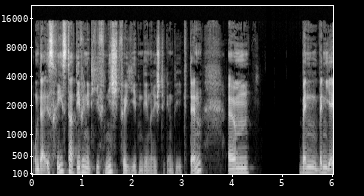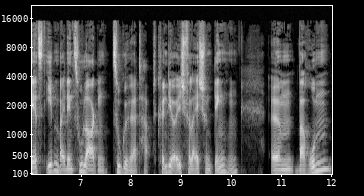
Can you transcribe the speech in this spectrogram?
Und da ist Riester definitiv nicht für jeden den richtigen Weg. Denn ähm, wenn, wenn ihr jetzt eben bei den Zulagen zugehört habt, könnt ihr euch vielleicht schon denken, ähm, warum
